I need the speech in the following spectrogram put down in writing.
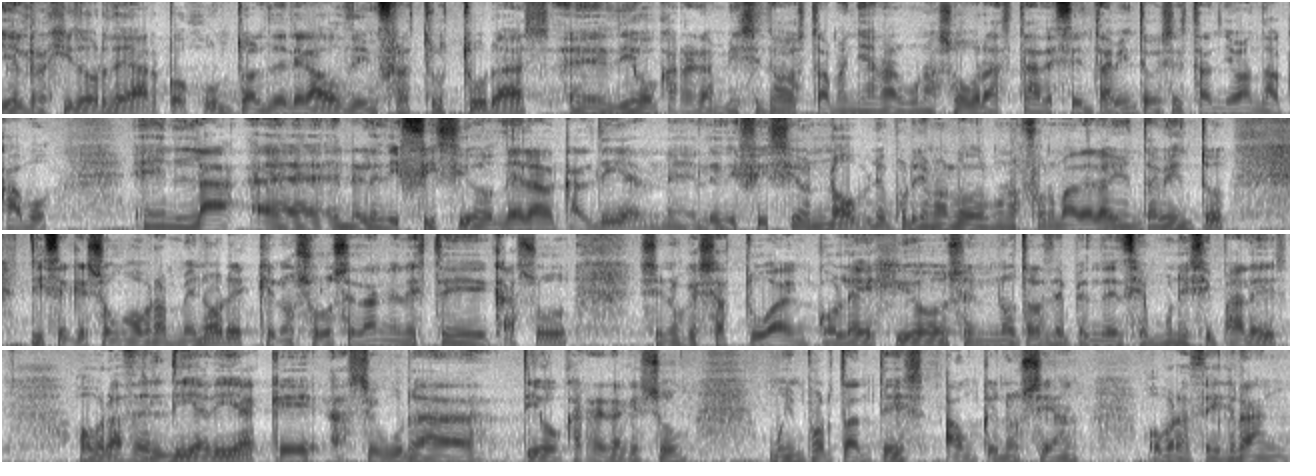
Y el regidor de Arco, junto al delegado de Infraestructuras, eh, Diego Carrera, han visitado esta mañana algunas obras de adecentamiento que se están llevando a cabo en, eh, en el edificio de la alcaldía, en el edificio noble, por llamarlo de alguna forma, del ayuntamiento. Dice que son obras menores, que no solo se dan en este caso, sino que se actúa en colegios, en otras dependencias municipales, obras del día a día que asegura Diego Carrera que son muy importantes, aunque no sean obras de gran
